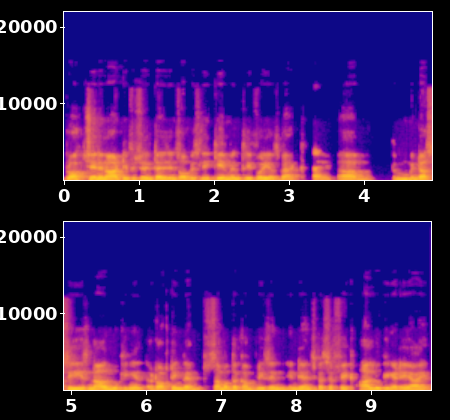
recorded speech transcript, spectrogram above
blockchain and artificial intelligence obviously came in three, four years back. Right. Um, the industry is now looking at adopting them. Some of the companies in India in specific are looking at AI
